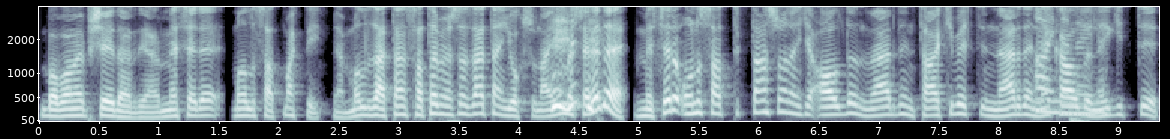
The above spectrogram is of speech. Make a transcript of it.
babam hep şey derdi yani. Mesele malı satmak değil. Yani malı zaten satamıyorsan zaten yoksun. Aynı mesele de. Mesele onu sattıktan sonraki aldın, verdin, takip ettin. Nerede ne Aynen kaldı, öyle. ne gitti.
